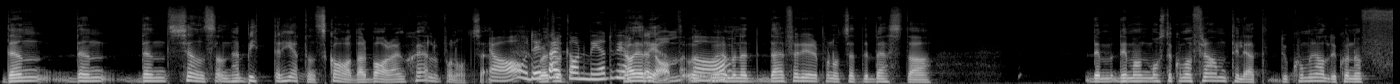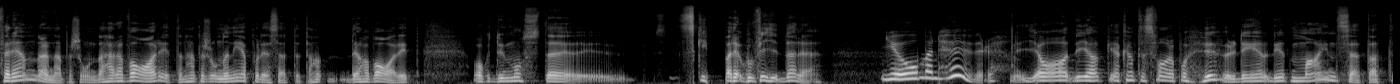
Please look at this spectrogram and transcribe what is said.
Den, den, den känslan, den här bitterheten skadar bara en själv på något sätt. ja och det Och verkar hon medveten Ja, jag vet. om. Och, och jag menar, därför är det på något sätt det bästa. Det, det man måste komma fram till är att du kommer aldrig kunna förändra den här personen. Det här har varit, den här personen är på det sättet, det har varit. Och du måste skippa det och gå vidare. Jo, men hur? Ja, det, jag, jag kan inte svara på hur. Det är, det är ett mindset att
